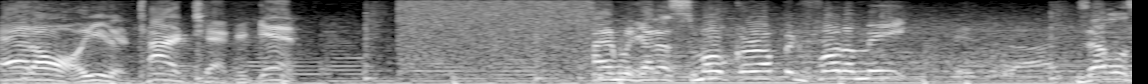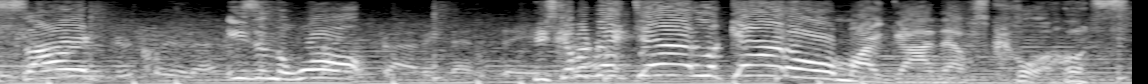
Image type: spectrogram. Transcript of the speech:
at all either. Tire check again. And we got a smoker up in front of me. Is that Lassard? He's in the wall. He's coming back down. Look out. Oh my God, that was close.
